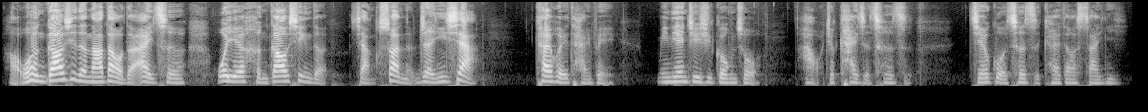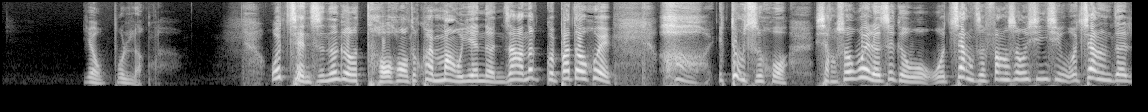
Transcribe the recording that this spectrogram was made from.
好，我很高兴的拿到我的爱车，我也很高兴的想算了，忍一下，开回台北，明天继续工作。好，我就开着车子，结果车子开到三义，又不冷了。我简直那个头吼都快冒烟了，你知道那鬼巴都会，哈一肚子火，想说为了这个我我这样子放松心情，我这样的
